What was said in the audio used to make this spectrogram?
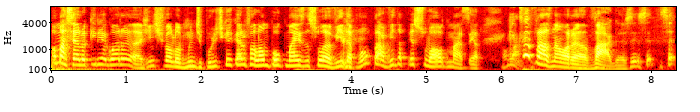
Ô Marcelo, eu queria agora, a gente falou muito de política, eu quero falar um pouco mais da sua vida. Vamos para a vida pessoal do Marcelo. O que, que, você faz na hora vaga? Você, você, você...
